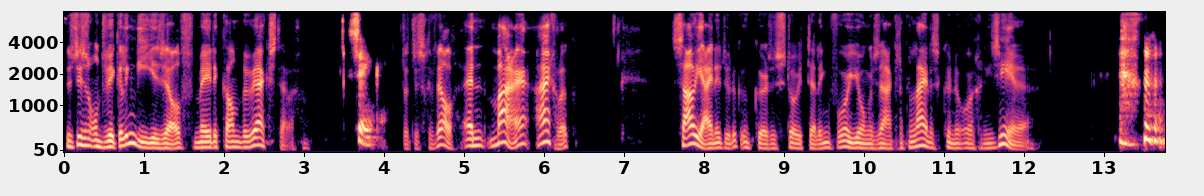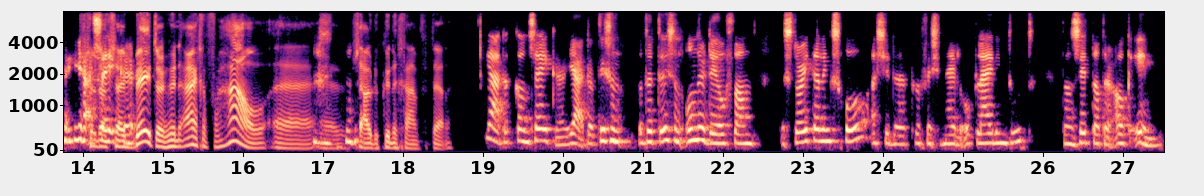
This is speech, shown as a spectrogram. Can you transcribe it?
Dus het is een ontwikkeling die je zelf mede kan bewerkstelligen. Zeker. Dat is geweldig. En, maar eigenlijk zou jij natuurlijk een cursus storytelling voor jonge zakelijke leiders kunnen organiseren. ja, Zodat zeker. zij beter hun eigen verhaal uh, uh, zouden kunnen gaan vertellen. Ja, dat kan zeker. Ja, dat is, een, dat is een onderdeel van de storytelling school. Als je de professionele opleiding doet, dan zit dat er ook in.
